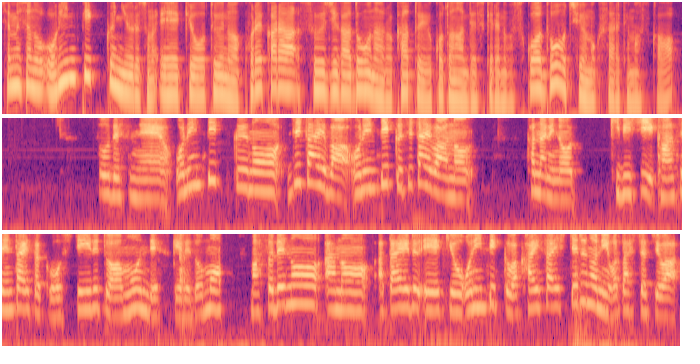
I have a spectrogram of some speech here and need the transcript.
ちなみにそのオリンピックによるその影響というのはこれから数字がどうなるかということなんですけれども、そこはどう注目されてますか？そうですね、オリンピックの自体は、オリンピック自体はあのかなりの厳しい感染対策をしているとは思うんですけれども、まあ、それのあの与える影響、オリンピックは開催しているのに、私たちは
